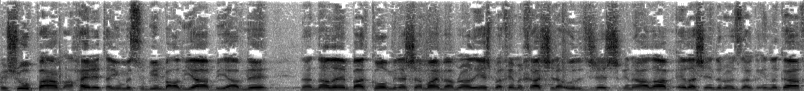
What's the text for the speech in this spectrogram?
ושוב, פעם אחרת היו מסובים בעלייה ביבנה. נתנה להם בת קול מן השמיים ואמרה לה יש בכם אחד שראוי לתשרה שכינה עליו אלא שאין דרו זכאים לכך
